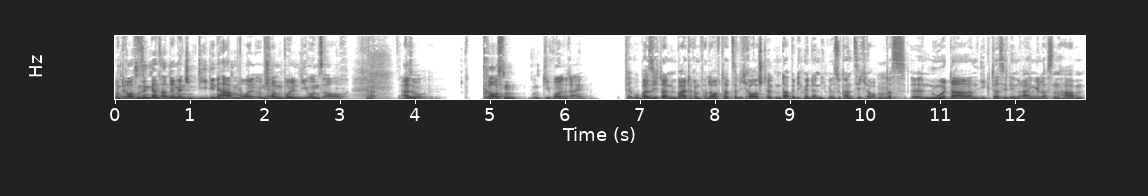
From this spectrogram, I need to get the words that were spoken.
und draußen sind ganz andere Menschen, die den haben wollen und Ja. schon wollen die uns auch. Ja. Also draußen und die wollen rein. Ja, wobei sich dann im weiteren Verlauf tatsächlich rausstellt, und da bin ich mir dann nicht mehr so ganz sicher, ob Mhm. das äh, nur daran liegt, dass sie den reingelassen haben,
